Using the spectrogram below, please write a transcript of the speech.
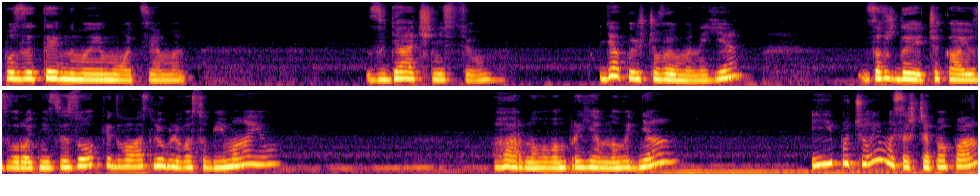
позитивними емоціями, з вдячністю. Дякую, що ви в мене є. Завжди чекаю зворотній зв'язок від вас. Люблю вас, обіймаю. Гарного вам приємного дня. І почуємося ще, папа.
